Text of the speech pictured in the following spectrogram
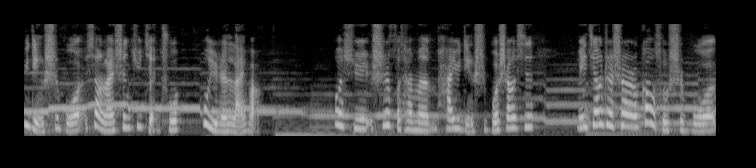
玉鼎师伯向来深居简出，不与人来往。或许师傅他们怕玉鼎师伯伤心。”没将这事儿告诉师伯。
